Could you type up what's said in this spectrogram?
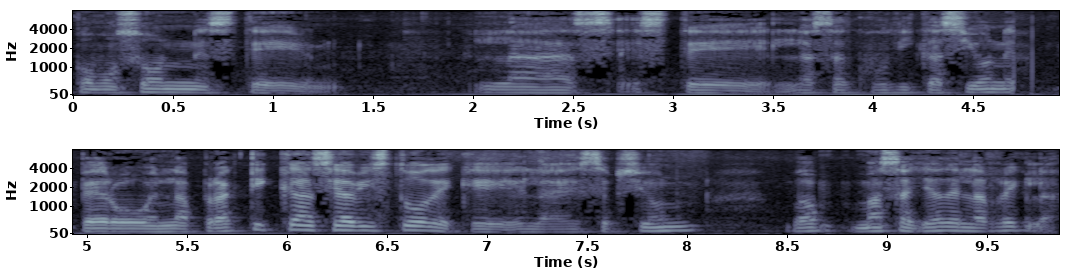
como son este las este las adjudicaciones, pero en la práctica se ha visto de que la excepción va más allá de la regla.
